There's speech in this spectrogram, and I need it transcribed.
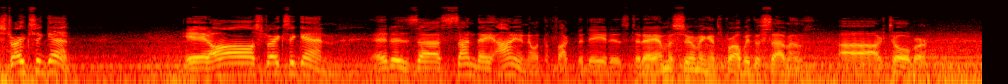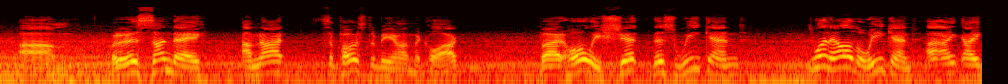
strikes again. It all strikes again. It is uh, Sunday. I don't even know what the fuck the date is today. I'm assuming it's probably the 7th, uh, October. Um, but it is Sunday. I'm not supposed to be on the clock. But holy shit, this weekend it's one hell of a weekend. I, I,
